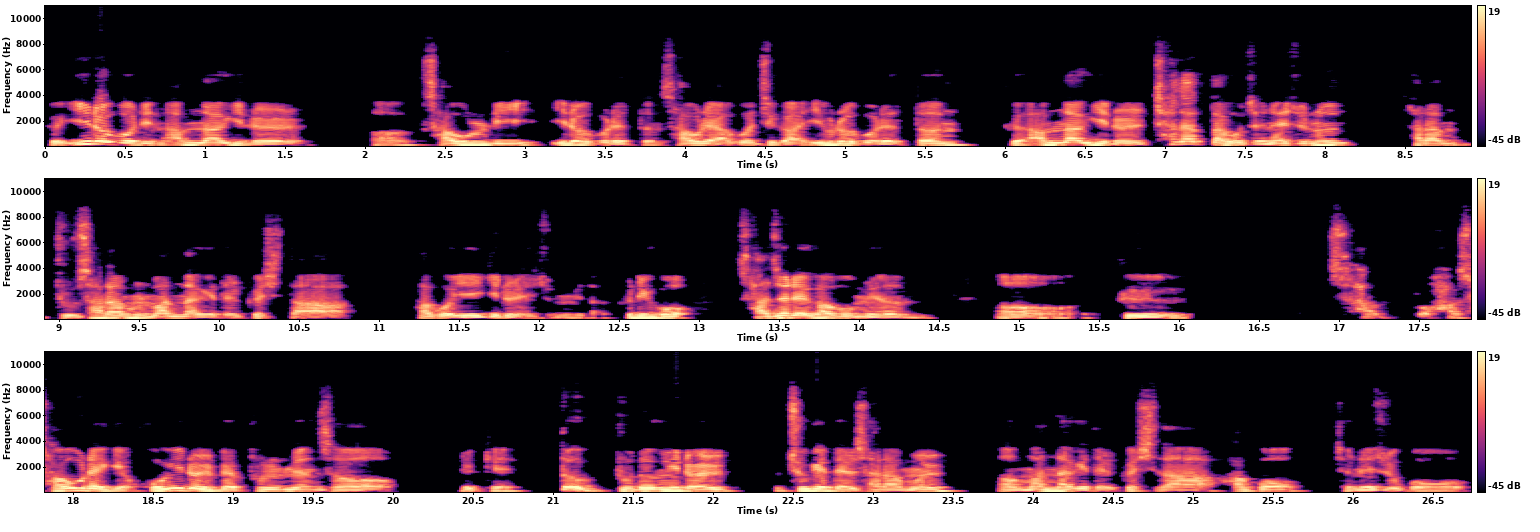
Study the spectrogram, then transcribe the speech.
그 잃어버린 암나기를 어, 사울이 잃어버렸던 사울의 아버지가 잃어버렸던 그 암나기를 찾았다고 전해주는 사람 두 사람을 만나게 될 것이다 하고 얘기를 해줍니다. 그리고 사절에 가보면 어, 그 사, 울에게 호의를 베풀면서 이렇게 떡 두덩이를 주게 될 사람을 어, 만나게 될 것이다 하고 전해주고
